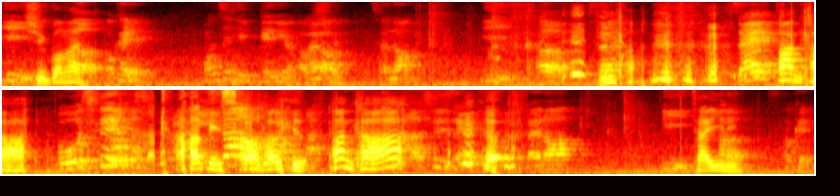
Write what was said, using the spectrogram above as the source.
一许光汉，OK，哇，这题给你了，好来喽，陈哦，一二，三。卡，谁？胖卡，不是，卡比兽，卡比，胖卡，是谁？来喽，一，蔡依林，OK，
